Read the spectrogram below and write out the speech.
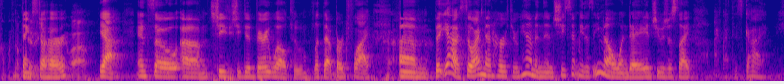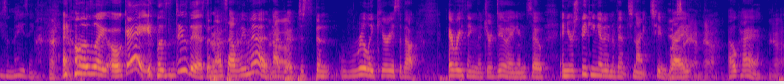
no thanks kidding. to her. Wow. Yeah, and so um, she she did very well to let that bird fly. Um, but yeah, so I met her through him, and then she sent me this email one day, and she was just like, "I've got this guy. He's amazing," and I was like, "Okay, let's do this," and that's how we met. And I've, I've just been really curious about everything that you're doing, and so and you're speaking at an event tonight too, Yes, right? I am. Yeah. Okay. Yeah.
